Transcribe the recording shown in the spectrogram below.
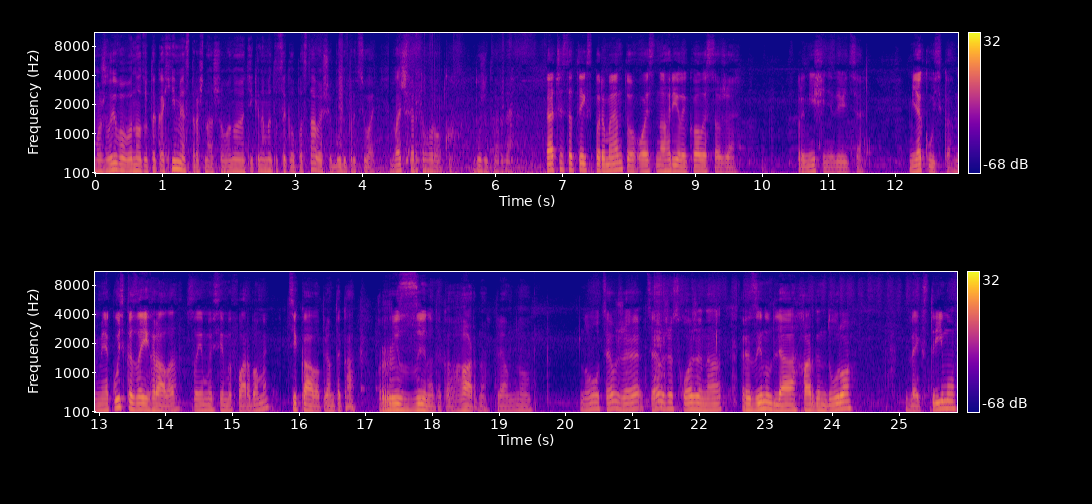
можливо, воно тут така хімія страшна, що воно тільки на мотоцикл поставиш і буде працювати. 24-го року. Дуже тверде. Для чистоти експерименту ось нагріли колеса вже в приміщенні, дивіться. М'якуська. М'якуська заіграла своїми всіми фарбами. Цікава, прям така резина така гарна. Прям, ну, ну це вже, це вже схоже на резину для Hard Enduro, для екстриму.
